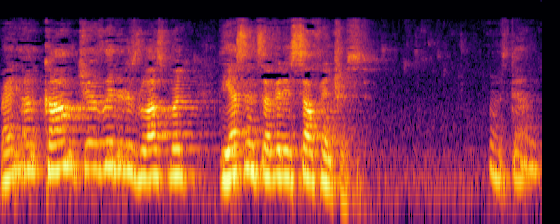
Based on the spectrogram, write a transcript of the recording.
Right? Uh, kam translated as lust, but the essence of it is self-interest. Understand?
